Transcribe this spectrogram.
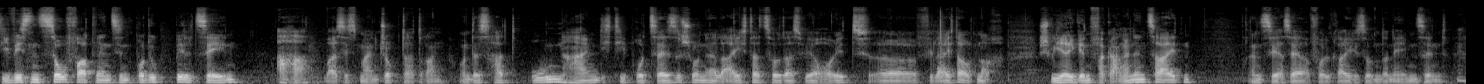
die wissen sofort, wenn sie ein Produktbild sehen, aha, was ist mein Job da dran? Und das hat unheimlich die Prozesse schon erleichtert, sodass wir heute äh, vielleicht auch nach schwierigen vergangenen Zeiten ein sehr, sehr erfolgreiches Unternehmen sind. Mhm.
